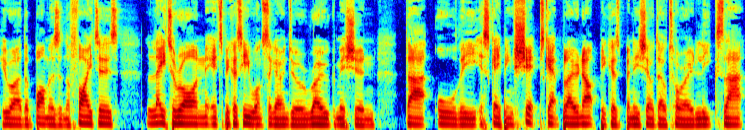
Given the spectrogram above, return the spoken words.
who are the bombers and the fighters. Later on, it's because he wants to go and do a rogue mission that all the escaping ships get blown up because Benicio del Toro leaks that.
